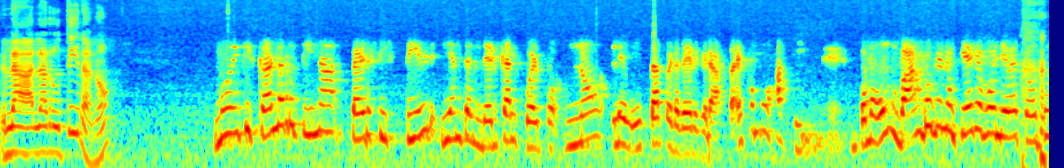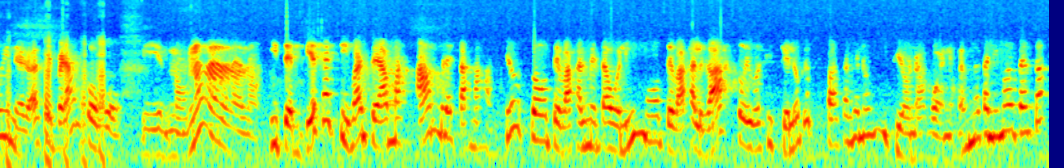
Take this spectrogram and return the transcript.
la, la rutina, ¿no? Modificar la rutina, persistir y entender que al cuerpo no le gusta perder grasa. Es como así, eh, como un banco que no quiere que vos lleves todo tu dinero. Así, espera un poco. Y no, no, no, no, no. Y te empieza a activar, te da más hambre, estás más ansioso, te baja el metabolismo, te baja el gasto. Y vos decís, ¿qué es lo que pasa que no funciona? Bueno, es un mecanismo de defensa.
